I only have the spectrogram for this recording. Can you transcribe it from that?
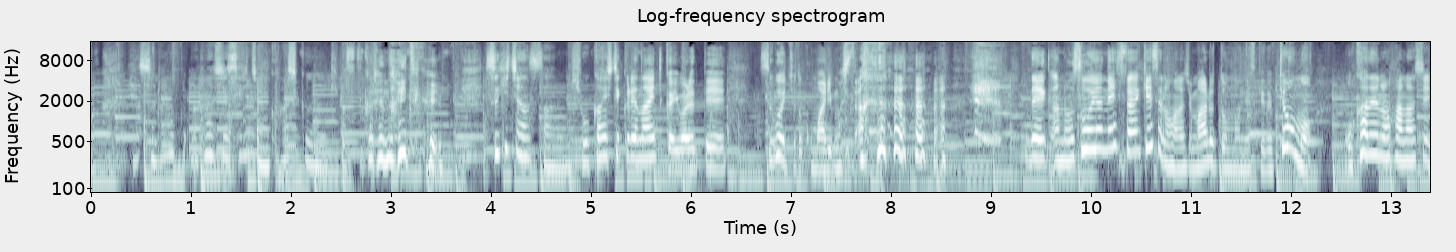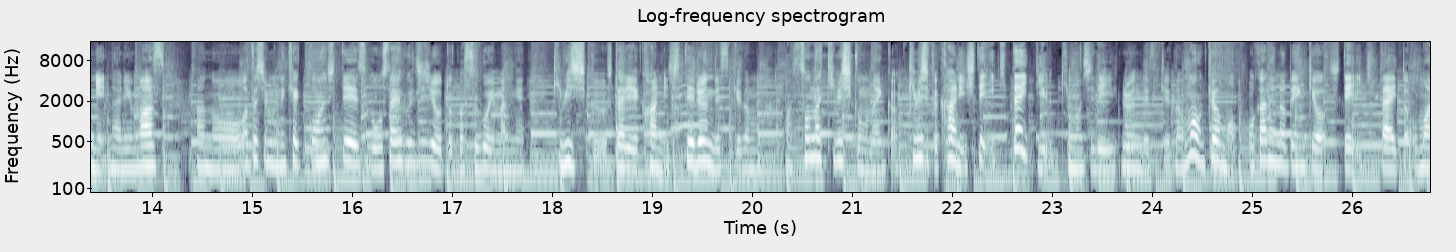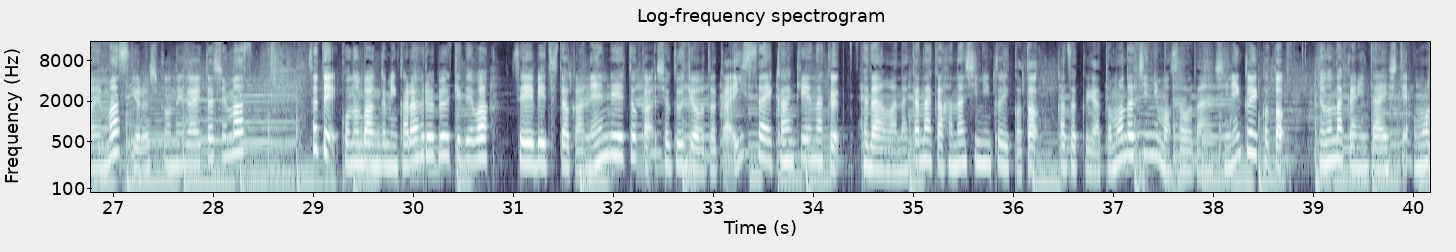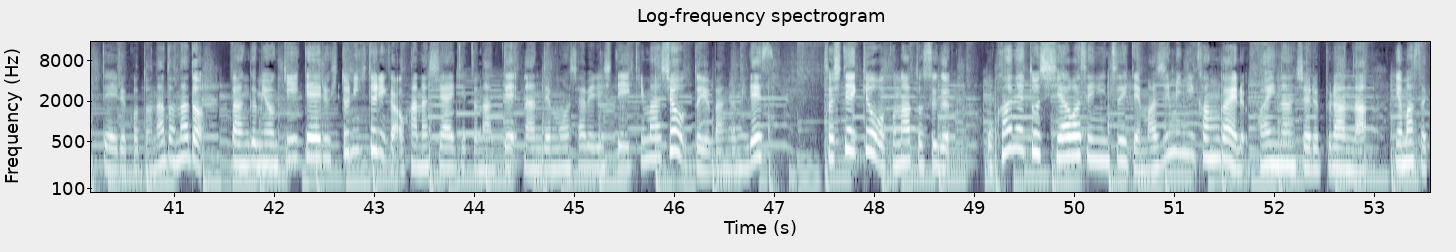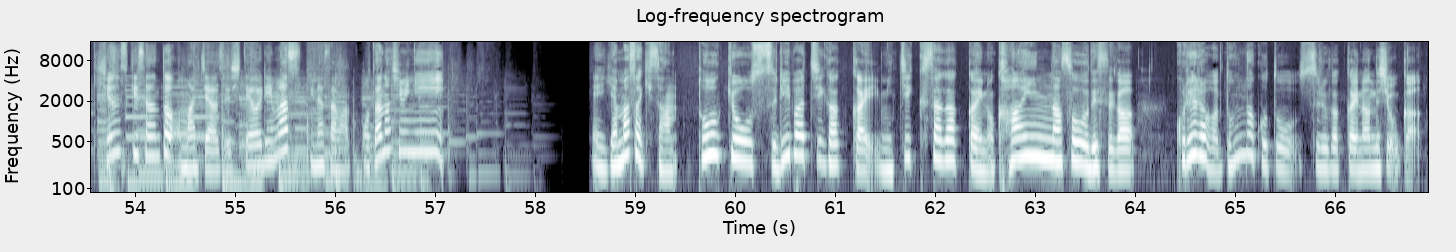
その話せりちゃん詳しく聞かせてくれないとか言って スギちゃんさん紹介してくれないとか言われてすごいちょっと困りました。であのそういうね資産形成の話もあると思うんですけど今日もお金の話になります。あの私もね結婚してすごいお財布事情とかすごい今ね厳しく2人で管理してるんですけども、まあ、そんな厳しくもないか。厳しく管理していきたいっていう気持ちでいるんですけども今日もお金の勉強していきたいと思います。よろしくお願いいたします。さてこの番組カラフルブーケでは性別とか年齢とか職業とか一切関係なく普段はなかなか話しにくいこと家族や友達にも相談しにくいこと世の中に対して思っていることなどなど番組を聞いている一人一人がお話し相手となって何でもおしゃべりしていきましょうという番組です。そして今日はこの後すぐお金と幸せについて真面目に考えるファイナンシャルプランナー山崎俊介さんとお待ち合わせしております。皆様お楽しみに。山崎さん東京すり鉢学会道草学会の会員なそうですがこれらはどんなことをする学会なんでしょうか？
